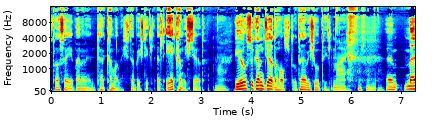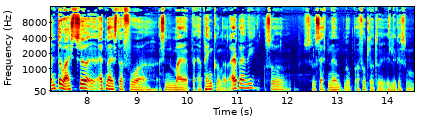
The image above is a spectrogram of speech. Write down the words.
og da sier jeg bare, men det kan man ikke, det blir ikke til. Eller jeg kan ikke gjøre det. Nei. Jo, så kan jeg gjøre det holdt, og det er vi ikke til. Nei. um, men du vet, så et å få altså, mer av pengene å arbeide vi, og så, så setter nevnden opp av fotlet og lykkes som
